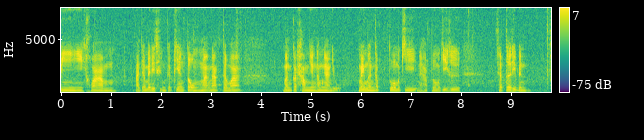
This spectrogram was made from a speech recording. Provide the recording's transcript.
มีความ อาจจะไม่ได้ถึงกับเที่ยงตรงมากนัก แต่ว่ามันก็ทำยังทำงานอยู่ ไม่เหมือนกับตัวเมื่อกี้นะครับ ตัวเมื่อกี้คือชัตเตอร์ที่เป็นไฟ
